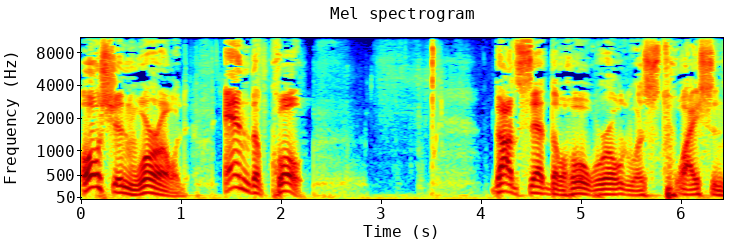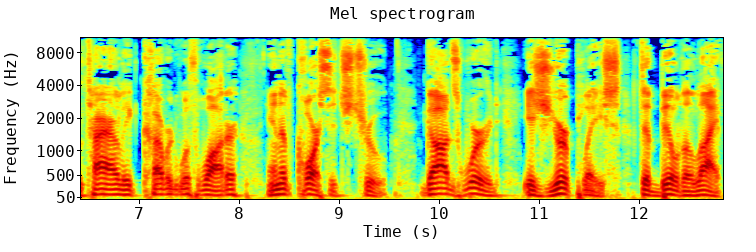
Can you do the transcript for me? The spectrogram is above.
ocean world." End of quote. God said the whole world was twice entirely covered with water, and of course it's true. God's word is your place to build a life.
